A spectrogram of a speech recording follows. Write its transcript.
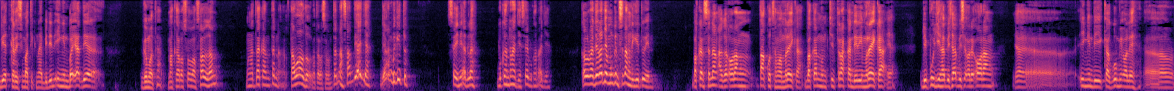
Lihat karismatik Nabi, dia ingin bayat dia gemetar. Maka Rasulullah SAW mengatakan tenang, tawadhu kata Rasulullah, tenang santai aja, jangan begitu. Saya ini adalah bukan raja, saya bukan raja. Kalau raja-raja mungkin senang digituin. Bahkan senang agar orang takut sama mereka, bahkan mencitrakan diri mereka ya. Dipuji habis-habis oleh orang ya ingin dikagumi oleh uh,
